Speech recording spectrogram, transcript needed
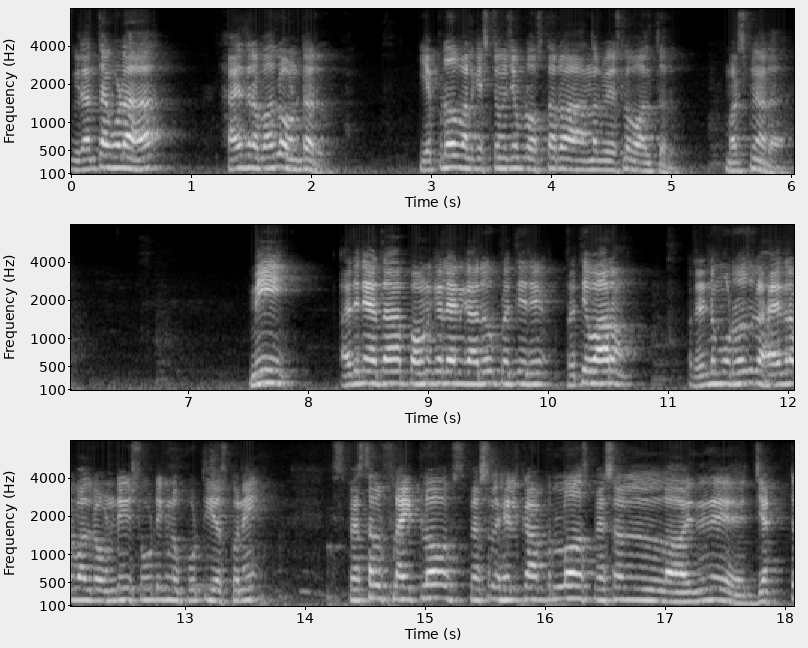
వీరంతా కూడా హైదరాబాద్లో ఉంటారు. ఎప్పుడో వాళ్ళకి ఇష్టం వచ్చినప్పుడు వస్తారో ఆంధ్రప్రదేశ్లో వాళ్తారు. మర్చిపోయారా మీ అధినేత పవన్ కళ్యాణ్ గారు ప్రతి ప్రతి వారం రెండు మూడు రోజులు హైదరాబాద్లో ఉండి షూటింగ్లు పూర్తి చేసుకొని స్పెషల్ ఫ్లైట్లో స్పెషల్ హెలికాప్టర్లో స్పెషల్ ఇది జెట్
